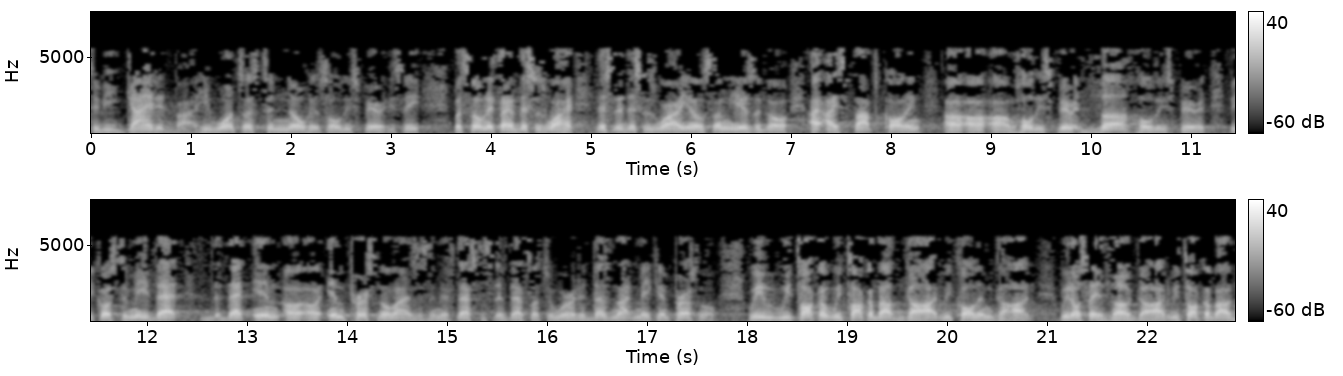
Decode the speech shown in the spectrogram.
to be guided by. He wants us to know His Holy Spirit, you see. But so many times, this is why, this this is why, you know, some years ago, I, I stopped calling, uh, uh, um, Holy Spirit the Holy Spirit, because to me that, that in, uh, uh, impersonalizes Him, if that's, if that's such a word. It does not make Him personal. We, we talk, we talk about God, we call Him God. We don't say the God. We talk about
